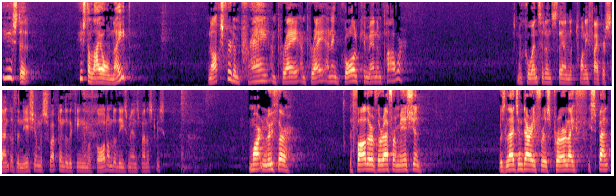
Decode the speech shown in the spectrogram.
They used to, used to lie all night in Oxford and pray and pray and pray, and then God came in in power. It's no coincidence then that 25% of the nation was swept into the kingdom of God under these men's ministries. Martin Luther, the father of the Reformation, was legendary for his prayer life. He spent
